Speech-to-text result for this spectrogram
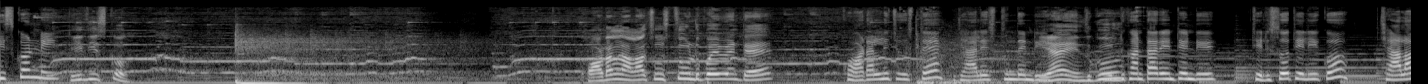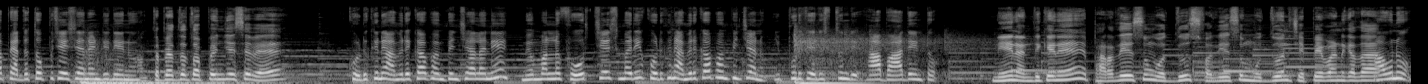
తీసుకోండి. టీ తీసుకో. కోడల్ని అలా చూస్తూ ఉండిపోయావంటే? కోడల్ని చూస్తే జాలేస్తుందండి. ఏ ఎందుకు? ఎందుకంటారేంటండి? తెలుసో తెలియకో చాలా పెద్ద తప్పు చేశానండి నేను. అంత పెద్ద తప్పేం చేసావే? కొడుకుని అమెరికా పంపించాలని మిమ్మల్ని ఫోర్స్ చేసి మరీ కొడుకుని అమెరికా పంపించాను. ఇప్పుడు తెలుస్తుంది ఆ బాధ ఏంటో నేను అందుకనే పరదేశం వద్దు స్వదేశం ముద్దు అని చెప్పేవాడిని కదా. అవును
